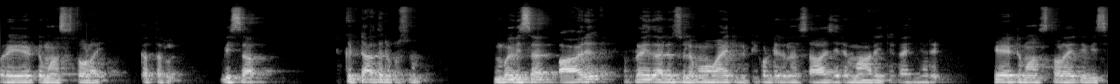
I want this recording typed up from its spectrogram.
ഒരു ഏഴെട്ട് മാസത്തോളമായി ഖത്തറിൽ വിസ കിട്ടാത്തൊരു പ്രശ്നം. മുമ്പ് വിസ ആര് അപ്ലൈ ചെയ്താലും സുലഭമായിട്ട് കിട്ടിക്കൊണ്ടിരുന്ന സാഹചര്യം മാറിയിട്ട് കഴിഞ്ഞൊരു ഏഴെട്ട് മാസത്തോളമായിട്ട് വിസ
